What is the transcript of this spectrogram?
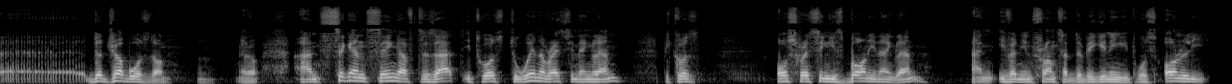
uh, the job was done. You know, and second thing after that, it was to win a race in England because horse racing is born in England, and even in France at the beginning, it was only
